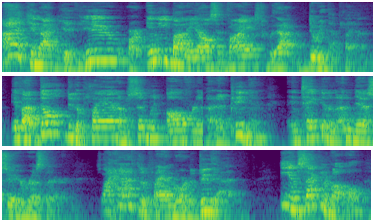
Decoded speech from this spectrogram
I cannot give you or anybody else advice without doing that plan. If I don't do the plan, I'm simply offering an opinion and taking an unnecessary risk there. So I have to plan in order to do that. And second of all,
